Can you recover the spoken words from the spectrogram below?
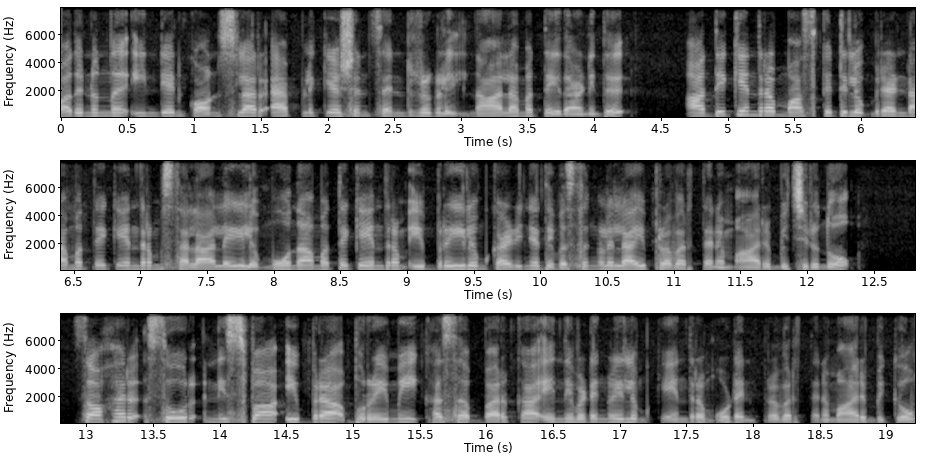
പതിനൊന്ന് ഇന്ത്യൻ കോൺസുലർ ആപ്ലിക്കേഷൻ സെന്ററുകളിൽ നാലാമത്തേതാണിത്. ആദ്യ കേന്ദ്രം മസ്കറ്റിലും രണ്ടാമത്തെ കേന്ദ്രം സലാലയിലും മൂന്നാമത്തെ കേന്ദ്രം ഇബ്രിയിലും കഴിഞ്ഞ ദിവസങ്ങളിലായി പ്രവർത്തനം ആരംഭിച്ചിരുന്നു. Sohar Sur Nizwa Ibra Buraimi Khasab Barka എന്നിവിടങ്ങളിലും കേന്ദ്രം ഉടൻ പ്രവർത്തനം ആരംഭിക്കും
